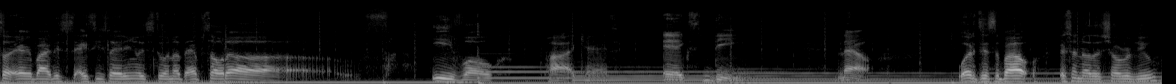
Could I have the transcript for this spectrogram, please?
What's up, everybody? This is AC Slater, and listening to another episode of Evo Podcast XD. Now, what is this about? It's another show review.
